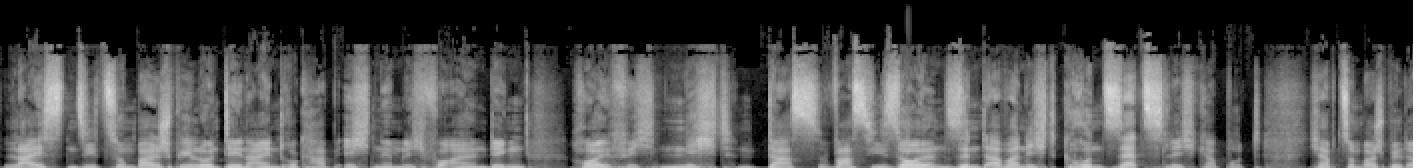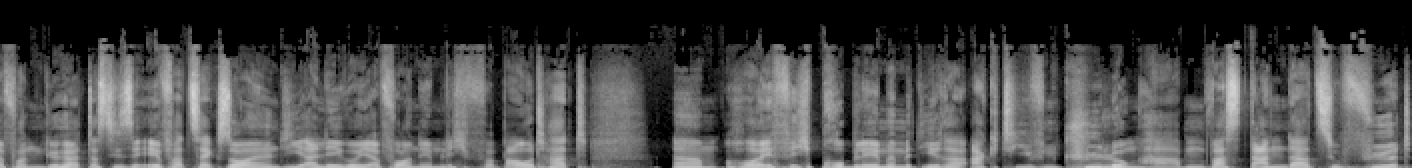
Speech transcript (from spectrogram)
leisten sie zum Beispiel, und den Eindruck habe ich nämlich vor allen Dingen, häufig nicht das, was sie sollen, sind aber nicht grundsätzlich kaputt. Ich habe zum Beispiel davon gehört, dass diese Efazec-Säulen, die Allego ja vornehmlich verbaut hat, ähm, häufig Probleme mit ihrer aktiven Kühlung haben, was dann dazu führt,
